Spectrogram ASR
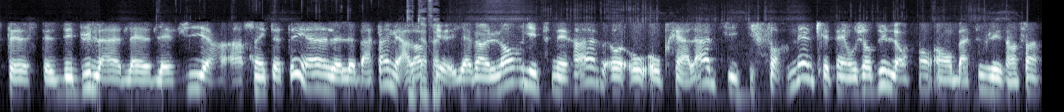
c'était le début de la, de la, vie en, sainteté, hein, le, baptême. Mais alors qu'il y avait un long itinéraire au, préalable qui, qui, formait le chrétien. Aujourd'hui, l'enfant, on baptise les enfants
